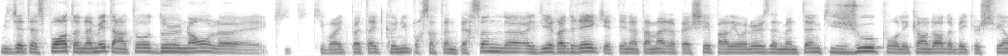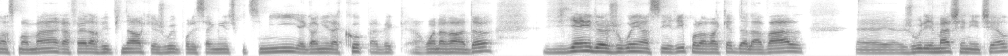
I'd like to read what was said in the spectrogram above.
Midget Espoir, tu as nommé tantôt deux noms là, qui, qui, vont être peut-être connus pour certaines personnes. Là. Olivier Rodrigue, qui a été notamment repêché par les Oilers d'Edmonton, qui joue pour les Condors de Bakersfield en ce moment. Raphaël Harvey-Pinard, qui a joué pour les Saguenay-Chicoutimi. Il a gagné la Coupe avec Juan Aranda. Vient de jouer en série pour la Rocket de Laval. Euh, jouer les matchs NHL.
